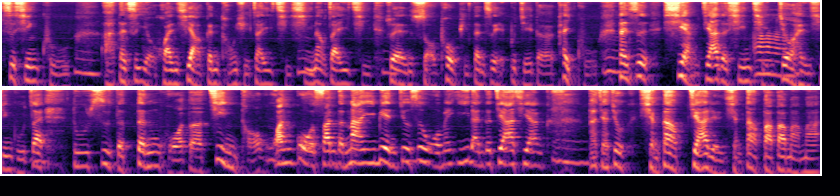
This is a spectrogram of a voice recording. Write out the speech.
是辛苦，嗯、啊，但是有欢笑，跟同学在一起嬉闹在一起，嗯、虽然手破皮，但是也不觉得太苦，嗯、但是想家的心情就很辛苦，啊、在。都市的灯火的尽头，翻过山的那一面，就是我们宜兰的家乡。嗯、大家就想到家人，想到爸爸妈妈，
